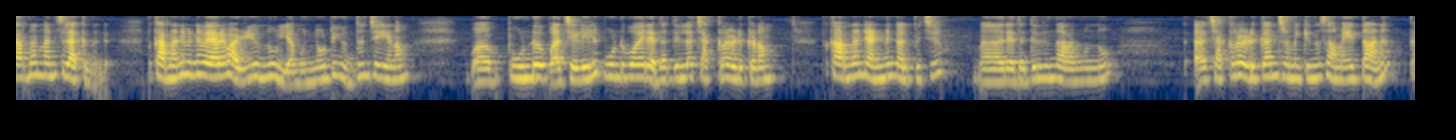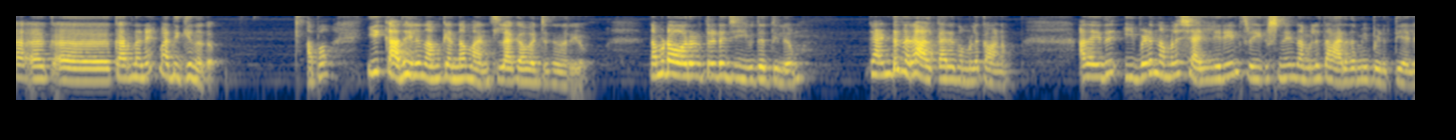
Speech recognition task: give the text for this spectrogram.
കർണൻ മനസ്സിലാക്കുന്നുണ്ട്. അപ്പം കർണന് പിന്നെ വേറെ വഴിയൊന്നുമില്ല. മുന്നോട്ട് യുദ്ധം ചെയ്യണം. പൂണ്ട് ചെളിയിൽ പൂണ്ടുപോയ രഥത്തിലെ ചക്രം എടുക്കണം. അപ്പം കർണൻ രണ്ടും കൽപ്പിച്ച് രഥത്തിൽ നിന്ന് ഇറങ്ങുന്നു. ചക്രം എടുക്കാൻ ശ്രമിക്കുന്ന സമയത്താണ് കർണനെ വധിക്കുന്നത്. അപ്പോൾ ഈ കഥയിൽ നമുക്ക് എന്താ മനസ്സിലാക്കാൻ പറ്റുന്നതെന്നറിയോ? നമ്മുടെ ഓരോരുത്തരുടെ ജീവിതത്തിലും രണ്ട് തരം ആൾക്കാരെ നമ്മൾ കാണും. അതായത് ഇവിടെ നമ്മൾ ശല്യരെയും ശ്രീകൃഷ്ണനെയും തമ്മിൽ താരതമ്യപ്പെടുത്തിയാൽ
